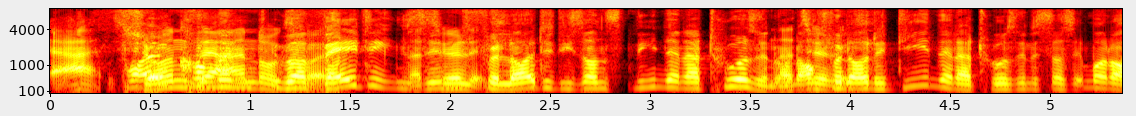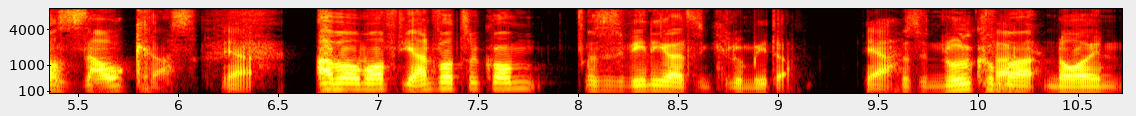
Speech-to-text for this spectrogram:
Ja, vollkommen überwältigend sind Natürlich. für Leute, die sonst nie in der Natur sind. Und auch für Natürlich. Leute, die in der Natur sind, ist das immer noch saukrass. Ja. Aber um auf die Antwort zu kommen, das ist weniger als ein Kilometer. Ja, Das sind 0,9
